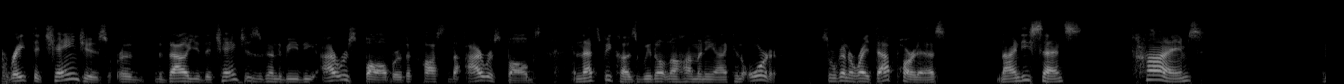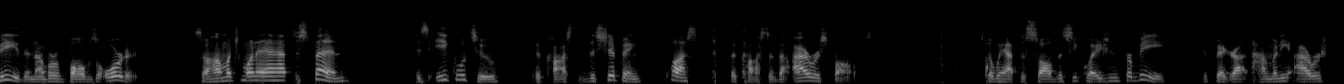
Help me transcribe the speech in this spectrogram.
The rate that changes, or the value that changes, is going to be the iris bulb, or the cost of the iris bulbs, and that's because we don't know how many I can order. So we're going to write that part as 90 cents times B, the number of bulbs ordered. So how much money I have to spend is equal to the cost of the shipping plus the cost of the iris bulbs. So we have to solve this equation for B to figure out how many iris,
